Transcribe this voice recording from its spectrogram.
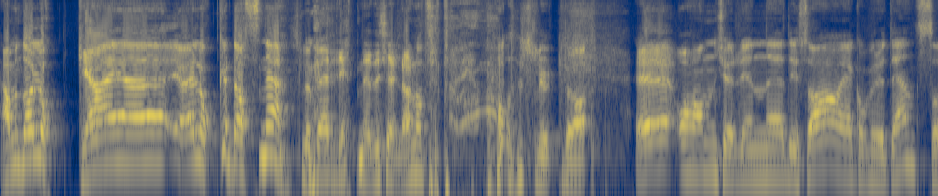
Ja, men da lokker jeg eh, Jeg lokker dassen, jeg. Så løper jeg rett ned i kjelleren og tetter igjen alle sluk. Bra. Eh, og han kjører inn eh, dysa, og jeg kommer ut igjen så,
